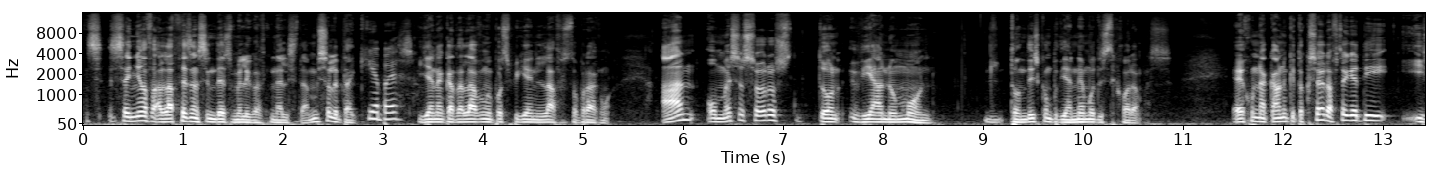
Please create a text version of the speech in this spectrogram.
Σ- Σε νιώθω, αλλά θες να συνδέσουμε λίγο αυτήν την αλυσίδα. Μισό λεπτάκι. Για πες. για να καταλάβουμε πώς πηγαίνει λάθος το πράγμα. Αν ο μέσος όρος των διανομών, των δίσκων που διανέμονται στη χώρα μας, έχουν να κάνουν και το ξέρω αυτό γιατί η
